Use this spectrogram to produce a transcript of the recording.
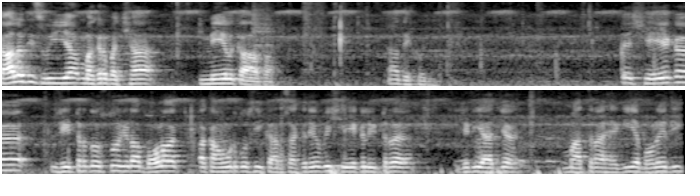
ਕੱਲ ਦੀ ਸੂਈ ਆ, ਮਗਰ ਬੱਛਾ, ਮੇਲ ਕਾਫ ਆ। ਆ ਦੇਖੋ ਜੀ। ਤੇ 6 ਲੀਟਰ ਦੋਸਤੋ, ਜਿਹੜਾ ਬੋਲਾ ਅਕਾਊਂਟ ਤੁਸੀਂ ਕਰ ਸਕਦੇ ਹੋ ਵੀ 6 ਲੀਟਰ ਜਿਹੜੀ ਅੱਜ ਮਾਤਰਾ ਹੈਗੀ ਆ ਬੋਲੇ ਦੀ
